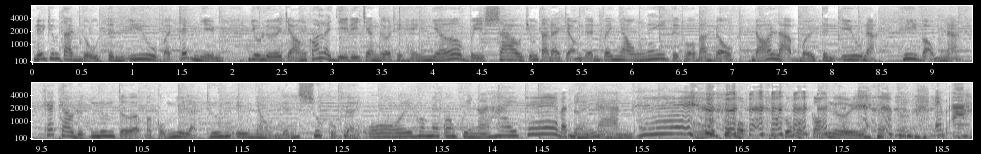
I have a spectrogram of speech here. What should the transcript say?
Nếu chúng ta đủ tình yêu và trách nhiệm dù lựa chọn có là gì đi chăng nữa thì hãy nhớ vì sao chúng ta đã chọn đến với nhau ngay từ thuở ban đầu. Đó là bởi tình yêu nè hy vọng nè khát khao được nương tựa và cũng như là thương yêu nhau đến suốt cuộc đời. Ôi hôm nay quang quỳ nói hay thế và tình cảm thế. Ủa, của một của một con người. Em à.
